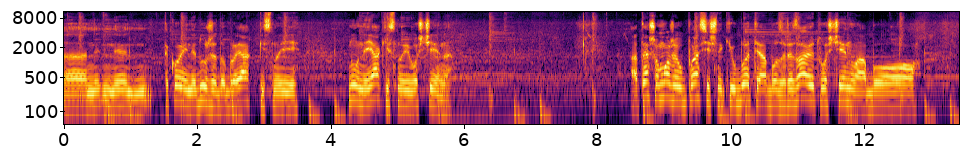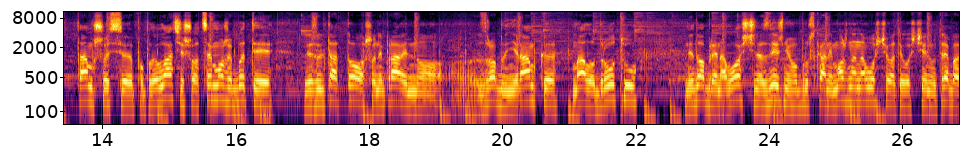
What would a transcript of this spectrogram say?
е, не, такої не дуже доброякісної, ну, неякісної вощини. А те, що може у пасічників бути, або зрізають вощину, або там щось е, попливла чи що, це може бути результат того, що неправильно е, зроблені рамки, мало дроту, недобре навощена. З нижнього бруска не можна навощувати вощину, треба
